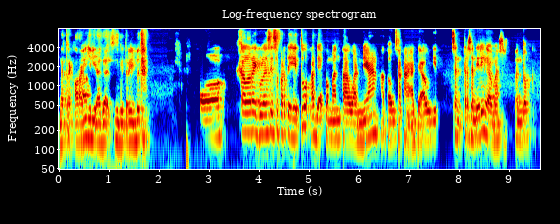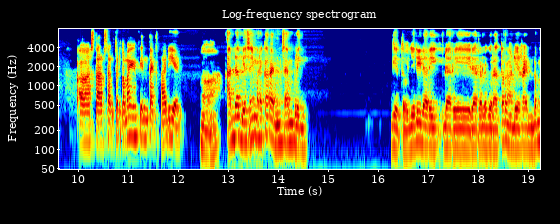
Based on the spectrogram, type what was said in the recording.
ngetrack orangnya jadi agak sedikit ribet. Oh kalau regulasi seperti itu ada pemantauannya atau misalkan ada audit tersendiri nggak mas untuk uh, startup startup terutama yang fintech tadi ya Uh, ada biasanya mereka random sampling gitu. Jadi dari dari dari regulator ngambil random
